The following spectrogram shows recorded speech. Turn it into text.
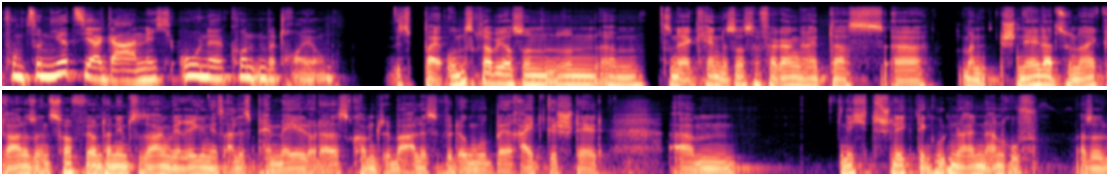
funktioniert es ja gar nicht ohne Kundenbetreuung. Ist bei uns, glaube ich, auch so, ein, so, ein, ähm, so eine Erkenntnis aus der Vergangenheit, dass äh, man schnell dazu neigt, gerade so in Softwareunternehmen zu sagen, wir regeln jetzt alles per Mail oder das kommt über alles, wird irgendwo bereitgestellt. Ähm, nichts schlägt den guten alten Anruf. Also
